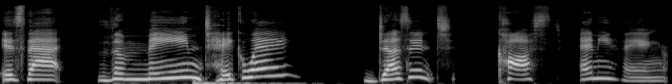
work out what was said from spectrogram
is that the main takeaway doesn't cost anything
